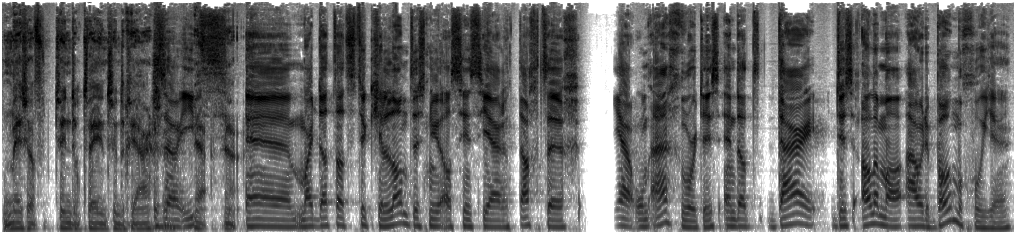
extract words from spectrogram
meestal 20, 22 jaar. zo. Zoiets. Ja, ja. Maar dat dat stukje land dus nu al sinds de jaren 80 ja, onaangeroerd is. En dat daar dus allemaal oude bomen groeien.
